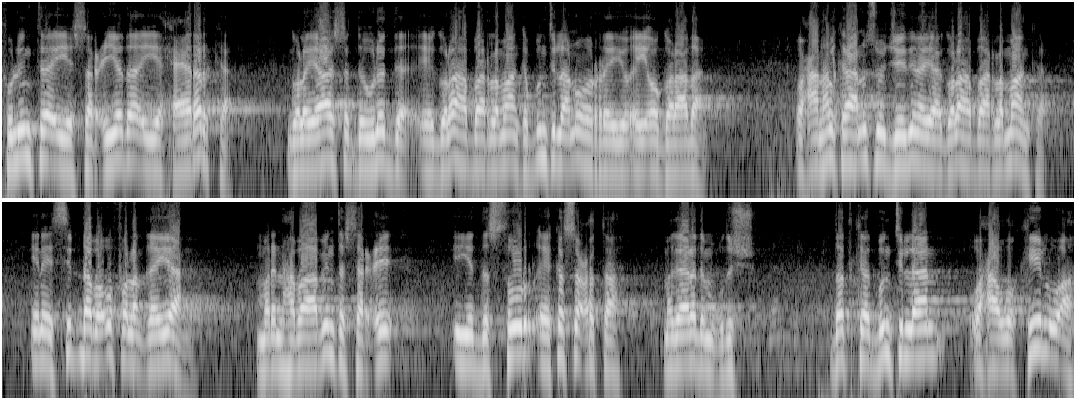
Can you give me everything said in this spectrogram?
fulinta iyo sharciyada iyo xeerarka golayaasha dowladda ee golaha baarlamaanka puntland u horreeyo ay oggolaadaan waxaan halkaan u soo jeedinayaa golaha baarlamaanka inay si dhaba u falanqeeyaan marin habaabinta sharci iyo dastuur ee ka socota magaalada muqdisho. Dadka puntland waxaa wakiil u ah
